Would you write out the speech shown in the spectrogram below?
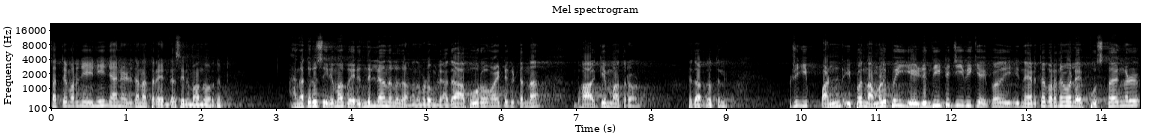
സത്യം പറഞ്ഞ് ഇനിയും ഞാൻ എഴുതണം അത്ര എന്റെ സിനിമ എന്ന് പറഞ്ഞിട്ട്. അങ്ങനത്തെ ഒരു സിനിമ വരുന്നില്ല എന്നുള്ളതാണ് നമ്മുടെ മുമ്പിൽ. അത് അപൂർവമായിട്ട് കിട്ടുന്ന ഭാഗ്യം മാത്രമാണ് യഥാർത്ഥത്തിൽ. പക്ഷേ ഈ പണ്ട് ഇപ്പം നമ്മളിപ്പോൾ എഴുതിയിട്ട് ജീവിക്കുക ഇപ്പോൾ ഈ നേരത്തെ പറഞ്ഞ പോലെ പുസ്തകങ്ങൾ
